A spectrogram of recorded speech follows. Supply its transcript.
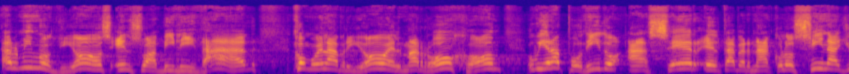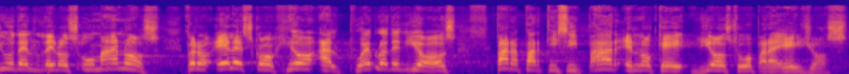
Al mismo Dios, en su habilidad, como Él abrió el mar rojo, hubiera podido hacer el tabernáculo sin ayuda de los humanos. Pero Él escogió al pueblo de Dios para participar en lo que Dios tuvo para ellos.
